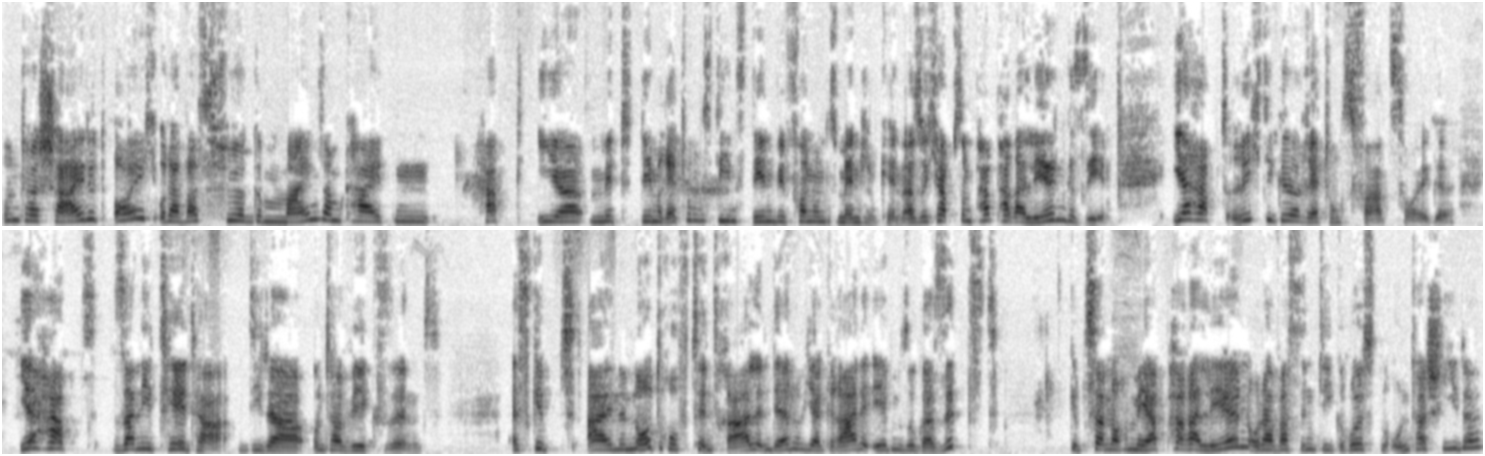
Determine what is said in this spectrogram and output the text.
unterscheidet euch oder was für Gemeinsamkeiten habt ihr mit dem Rettungsdienst, den wir von uns Menschen kennen? Also ich habe so ein paar Parallelen gesehen. Ihr habt richtige Rettungsfahrzeuge. Ihr habt Sanitäter, die da unterwegs sind. Es gibt eine Notrufzentrale, in der du ja gerade eben sogar sitzt. Gibt es da noch mehr Parallelen oder was sind die größten Unterschiede?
